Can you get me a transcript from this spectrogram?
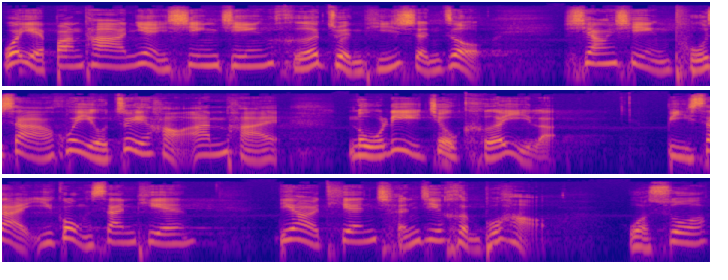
我也帮他念心经和准提神咒。相信菩萨会有最好安排，努力就可以了。比赛一共三天，第二天成绩很不好。我说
